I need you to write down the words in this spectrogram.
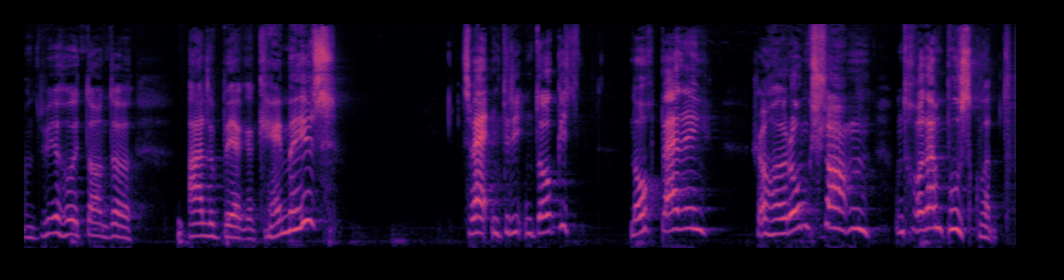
Und wie halt dann der Aluberger gekommen ist, zweiten, dritten Tag ist Nachbarin schon herumgestanden und hat einen Bus gewartet.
